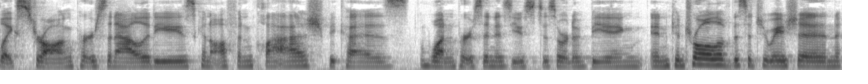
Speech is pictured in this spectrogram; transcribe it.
like strong personalities can often clash because one person is used to sort of being in control of the situation.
